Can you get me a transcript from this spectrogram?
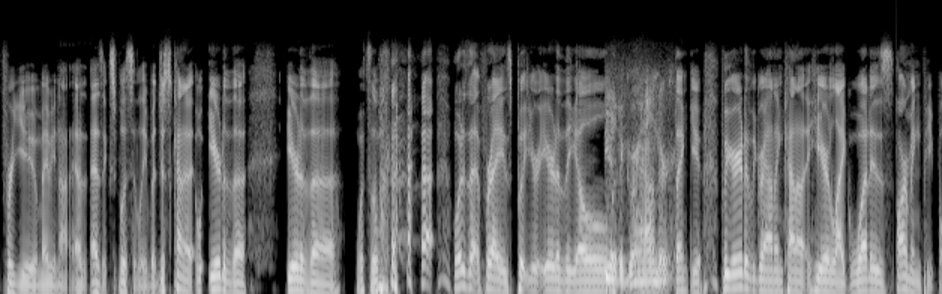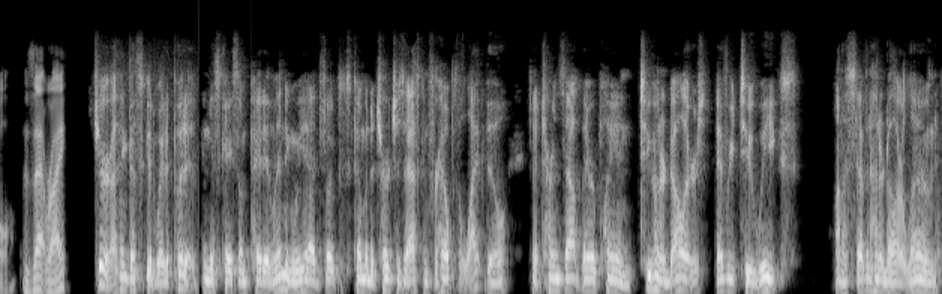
for you? Maybe not as, as explicitly but just kind of ear to the ear to the what's the what is that phrase? Put your ear to the old ear to the ground or thank you. Put your ear to the ground and kind of hear like what is harming people. Is that right? Sure, I think that's a good way to put it. In this case, on payday lending, we had folks coming to churches asking for help with a light bill, and it turns out they were paying $200 every two weeks on a $700 loan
